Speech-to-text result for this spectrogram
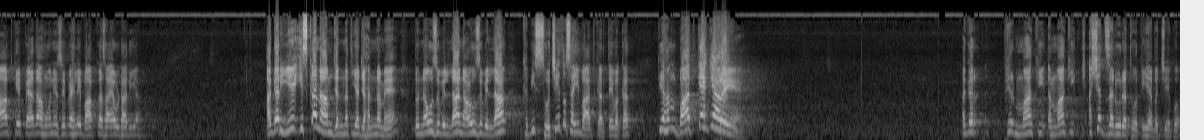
آپ کے پیدا ہونے سے پہلے باپ کا سایہ اٹھا دیا؟ اگر یہ اس کا نام جنت یا جہنم ہے، تو نعوذ باللہ نعوذ باللہ، کبھی سوچے تو صحیح بات کرتے وقت کہ ہم بات کہہ کیا رہے ہیں۔ اگر پھر ماں کی ماں کی اشد ضرورت ہوتی ہے بچے کو۔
